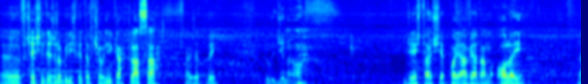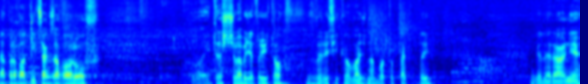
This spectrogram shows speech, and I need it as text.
Yy, Wcześniej też robiliśmy to w ciągnikach klasa, także tutaj tu widzimy, o, gdzieś tam się pojawia nam olej na prowadnicach zaworów. No i też trzeba będzie tutaj to zweryfikować, no bo to tak tutaj generalnie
